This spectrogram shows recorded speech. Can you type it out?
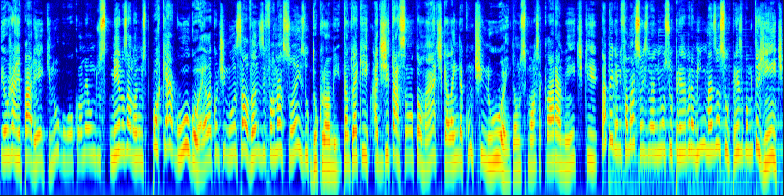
eu já reparei que no Google Chrome é um dos menos anônimos, porque a Google ela continua salvando as informações do, do Chrome. Tanto é que a digitação automática ela ainda continua, então isso mostra claramente que tá pegando informações, não é nenhuma surpresa para mim, mas é uma surpresa para muita gente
